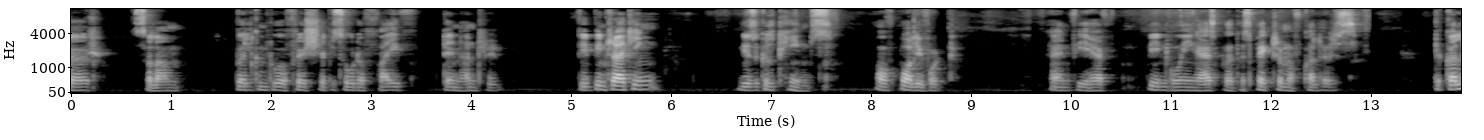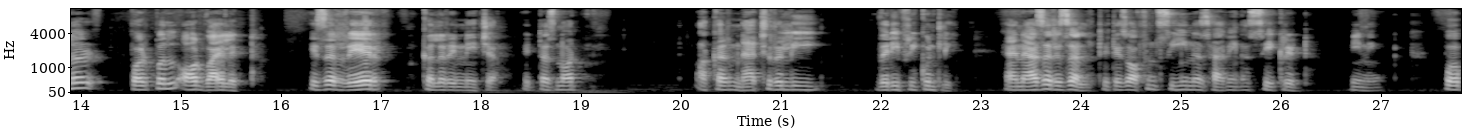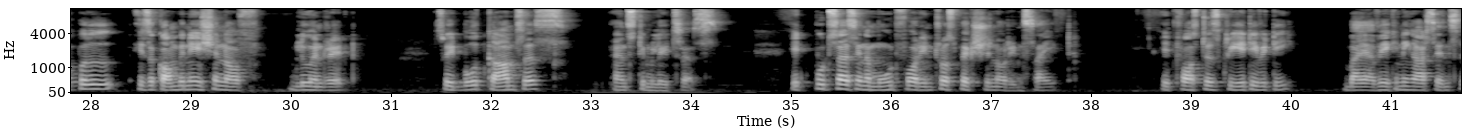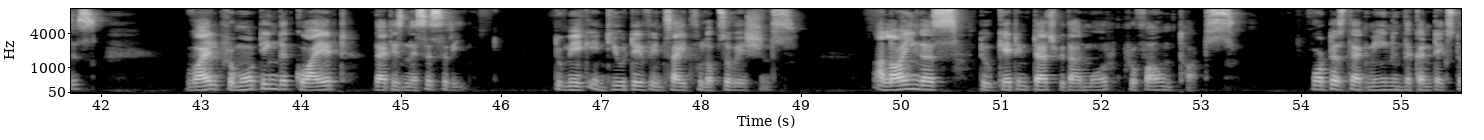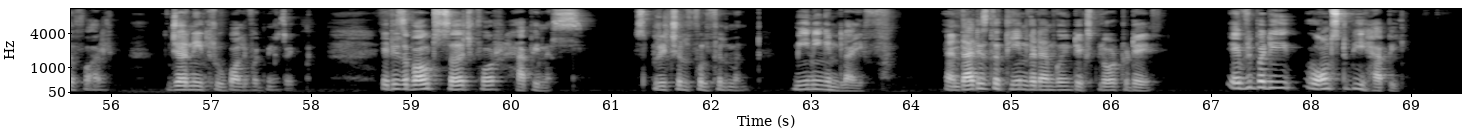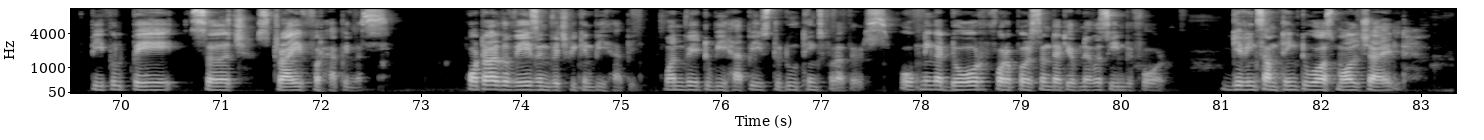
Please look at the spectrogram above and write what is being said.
Namaskar, Salam. Welcome to a fresh episode of 5 1000. We've been tracking musical themes of Bollywood and we have been going as per the spectrum of colors. The color purple or violet is a rare color in nature. It does not occur naturally very frequently, and as a result, it is often seen as having a sacred meaning. Purple is a combination of blue and red, so it both calms us and stimulates us. It puts us in a mood for introspection or insight. It fosters creativity by awakening our senses while promoting the quiet that is necessary to make intuitive, insightful observations, allowing us to get in touch with our more profound thoughts. What does that mean in the context of our journey through Bollywood music? It is about search for happiness, spiritual fulfillment, meaning in life. And that is the theme that I'm going to explore today. Everybody wants to be happy. People pay, search, strive for happiness. What are the ways in which we can be happy? One way to be happy is to do things for others. Opening a door for a person that you've never seen before. Giving something to a small child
